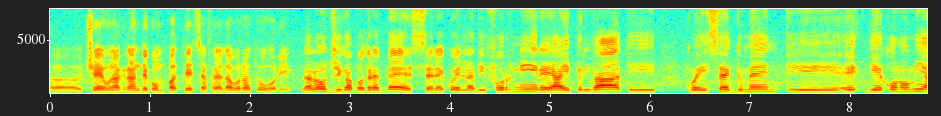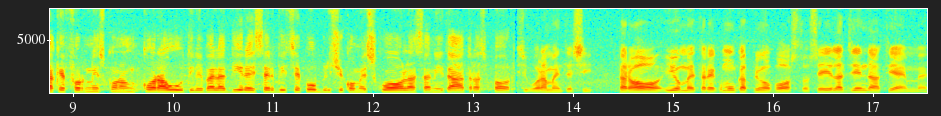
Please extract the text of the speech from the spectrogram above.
eh, c'è una grande compattezza fra i lavoratori. La logica potrebbe essere quella di fornire ai privati quei segmenti di economia che forniscono ancora utili, vale a dire i servizi pubblici come scuola, sanità, trasporti? Sicuramente sì, però io metterei comunque al primo posto, se l'azienda ATM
